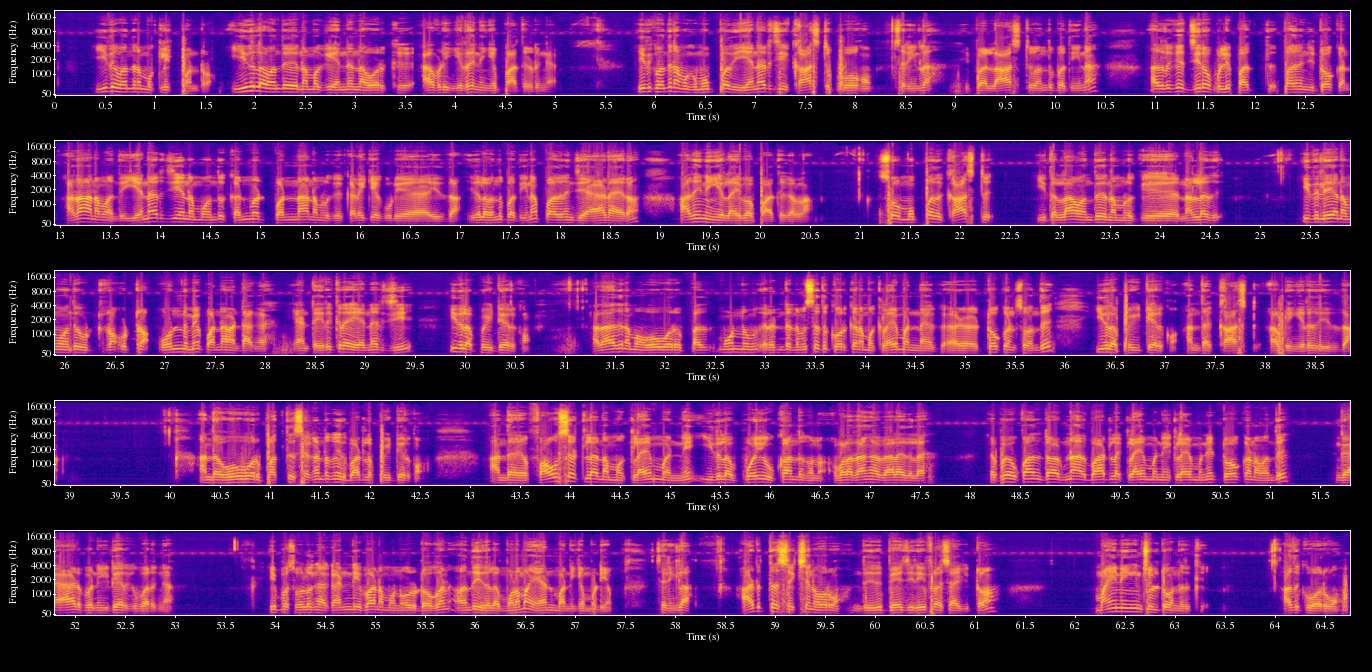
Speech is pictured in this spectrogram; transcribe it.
இது வந்து நம்ம கிளிக் பண்ணுறோம் இதில் வந்து நமக்கு என்னென்ன ஒர்க்கு அப்படிங்கிறத நீங்கள் பார்த்துக்கிடுங்க. இதுக்கு வந்து நமக்கு முப்பது எனர்ஜி காஸ்ட்டு போகும். சரிங்களா? இப்போ லாஸ்ட்டு வந்து பார்த்திங்கன்னா அதுக்கு ஜீரோ புள்ளி பத்து பதினஞ்சு டோக்கன் அதான் நம்ம இந்த எனர்ஜியை நம்ம வந்து கன்வெர்ட் பண்ணால் நம்மளுக்கு கிடைக்கக்கூடிய இதுதான். இதில் வந்து பார்த்தீங்கன்னா பதினஞ்சு ஆட் ஆயிரும். அதையும் நீங்கள் லைவாக பார்த்துக்கலாம் ஸோ முப்பது காஸ்ட்டு இதெல்லாம் வந்து நம்மளுக்கு நல்லது. இதுலேயே நம்ம வந்து விட்டுறோம் விட்டுறோம் ஒன்றுமே பண்ண வேண்டாங்க. என்கிட்ட இருக்கிற எனர்ஜி இதில் போயிட்டே இருக்கும். அதாவது நம்ம ஒவ்வொரு ப மூணு ரெண்டு நிமிஷத்துக்கு ஒருக்க நம்ம கிளைம் பண்ண டோக்கன்ஸ் வந்து இதில் போயிட்டே இருக்கும். அந்த காஸ்ட் அப்படிங்கிறது இதுதான். அந்த ஒவ்வொரு பத்து செகண்டுக்கும் இது பாட்டில் போயிட்டே இருக்கும். அந்த ஃபவுசெட்டில் நம்ம கிளைம் பண்ணி இதில் போய் உட்காந்துக்கணும் அவ்வளோதாங்க வேலை இதில். இதில் போய் உட்காந்துட்டோம் அப்படின்னா அது பாட்டில் கிளைம் பண்ணி கிளைம் பண்ணி டோக்கனை வந்து இங்கே ஆட் பண்ணிக்கிட்டே இருக்கு பாருங்கள் இப்போ சொல்லுங்கள் கண்டிப்பாக நம்ம நூறு டோக்கன் வந்து இதில் மூலமாக ஏர்ன் பண்ணிக்க முடியும். சரிங்களா? அடுத்த செக்ஷன் வரும். இந்த இது பேஜ் ரீஃப்ரெஷ் ஆகிட்டோம். மைனிங்னு சொல்லிட்டு ஒன்று இருக்குது அதுக்கு வருவோம்.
